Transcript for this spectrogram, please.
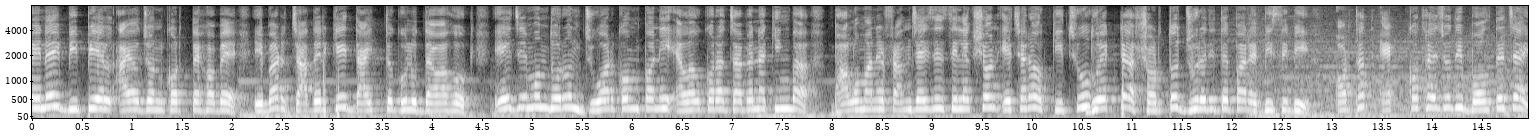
মেনেই বিপিএল আয়োজন করতে হবে। এবার যাদেরকে দায়িত্বগুলো দেওয়া হোক এই যেমন ধরুন জুয়ার কোম্পানি অ্যালাউ করা যাবে না কিংবা ভালো মানের ফ্রাঞ্চাইজি সিলেকশন, এছাড়াও কিছু দু একটা শর্ত জুড়ে দিতে পারে বিসিবি। অর্থাৎ এক কথায় যদি বলতে চাই,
